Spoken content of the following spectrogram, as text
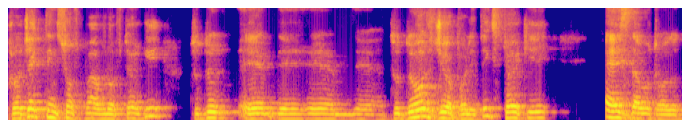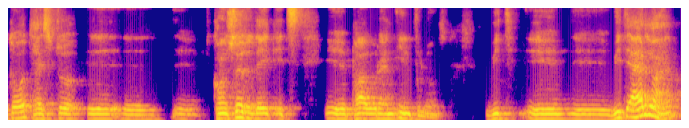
projecting soft power of Turkey to, do, uh, um, to those geopolitics, Turkey, as Davutoğlu thought, has to uh, uh, consolidate its power and influence. With, with Erdogan,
